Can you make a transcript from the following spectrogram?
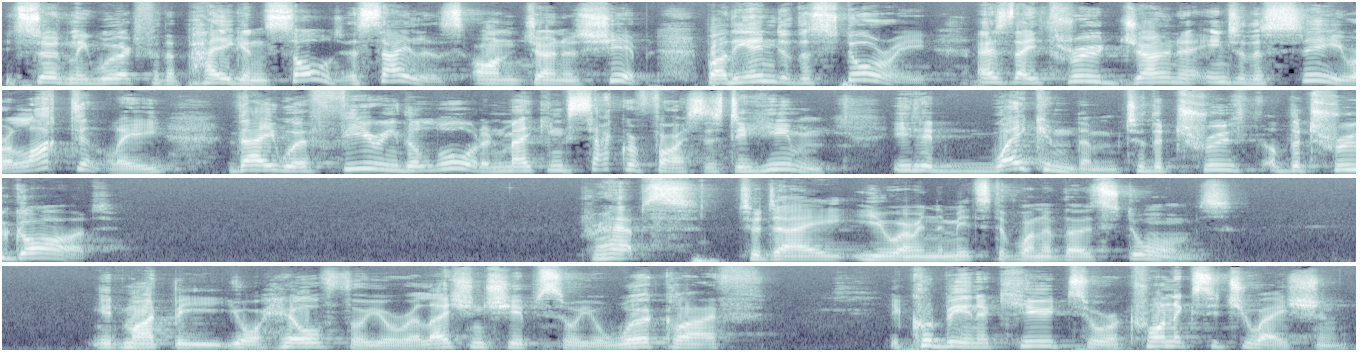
It certainly worked for the pagan soldiers, uh, sailors on Jonah's ship. By the end of the story, as they threw Jonah into the sea, reluctantly, they were fearing the Lord and making sacrifices to Him. It had wakened them to the truth of the true God. Perhaps today you are in the midst of one of those storms. It might be your health or your relationships or your work life. It could be an acute or a chronic situation.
